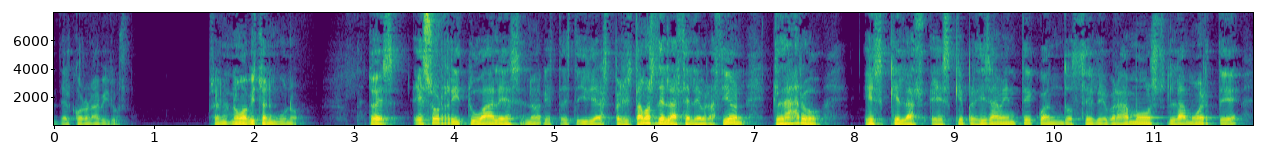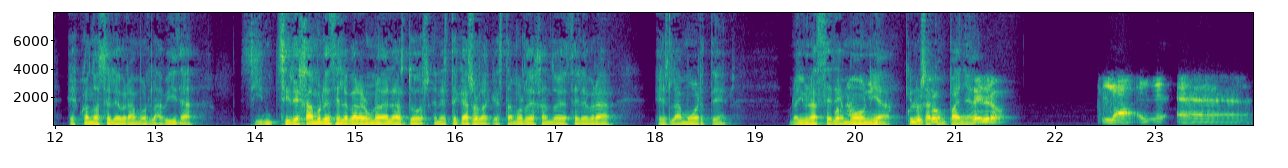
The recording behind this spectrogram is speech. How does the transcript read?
del coronavirus. O sea, no hemos visto ninguno. Entonces, esos rituales, ¿no? Que dirías, pero estamos de la celebración. Claro, es que, es que precisamente cuando celebramos la muerte es cuando celebramos la vida. Si, dejamos de celebrar una de las dos, en este caso la que estamos dejando de celebrar es la muerte, no hay una ceremonia que nos acompaña. Pedro, la, eh,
